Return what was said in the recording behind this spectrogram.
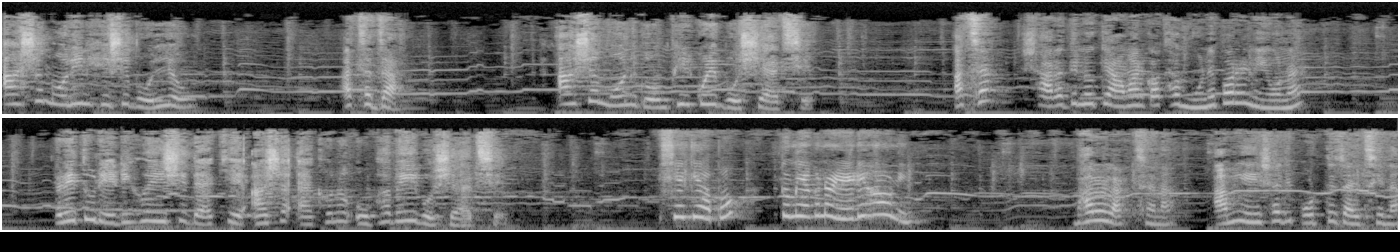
আশা মলিন হেসে বলল আচ্ছা যা। আশা মন গম্ভীর করে বসে আছে। আচ্ছা সারাদিন ওকে আমার কথা মনে পড়েনি ওনার? ঋতু রেডি হয়ে এসে দেখে আশা এখনও ওভাবেই বসে আছে। সে কি আপু? তুমি এখনও রেডি হওনি? ভালো লাগছে না। আমি এই শাড়ি পরতে চাইছি না।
